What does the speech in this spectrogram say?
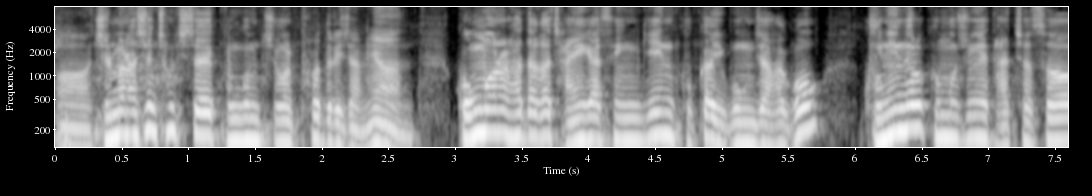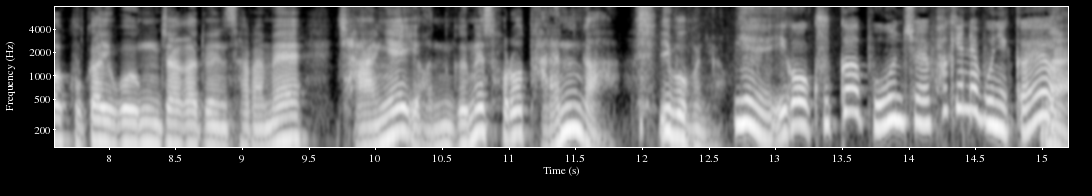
어, 질문하신 청취자의 궁금증을 풀어드리자면 공무원을 하다가 장애가 생긴 국가유공자하고 군인으로 근무 중에 다쳐서 국가유공자가 된 사람의 장애 연금이 서로 다른가 이 부분이요. 예, 이거 국가보훈처에 확인해 보니까요. 네.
